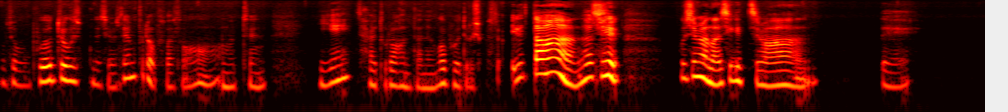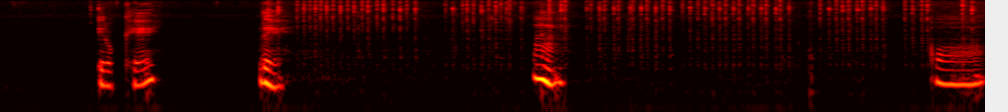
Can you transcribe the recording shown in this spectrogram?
어, 저뭐 보여드리고 싶은데 지금 샘플이 없어서 아무튼 이게 잘 돌아간다는 걸 보여드리고 싶었어요. 일단 사실 보시면 아시겠지만 네 이렇게 네 음. 어,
